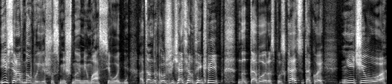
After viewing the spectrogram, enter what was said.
и все равно вывешу смешной мимас сегодня. А там такой уже ядерный гриб над тобой распускается, такой, ничего,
